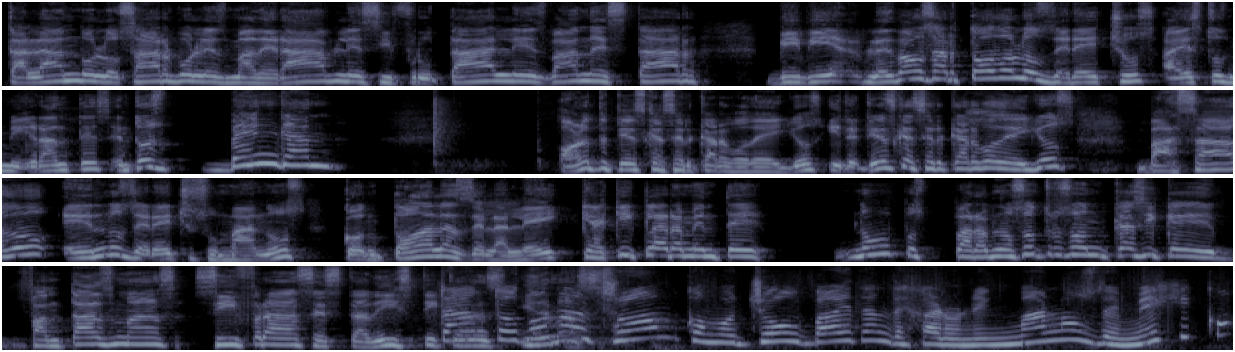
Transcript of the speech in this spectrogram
talando los árboles maderables y frutales, van a estar viviendo, les vamos a dar todos los derechos a estos migrantes. Entonces, Ahora te tienes que hacer cargo de ellos y te tienes que hacer cargo de ellos basado en los derechos humanos, con todas las de la ley, que aquí claramente no, pues para nosotros son casi que fantasmas, cifras, estadísticas. Tanto y Donald demás. Trump como Joe Biden dejaron en manos de México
